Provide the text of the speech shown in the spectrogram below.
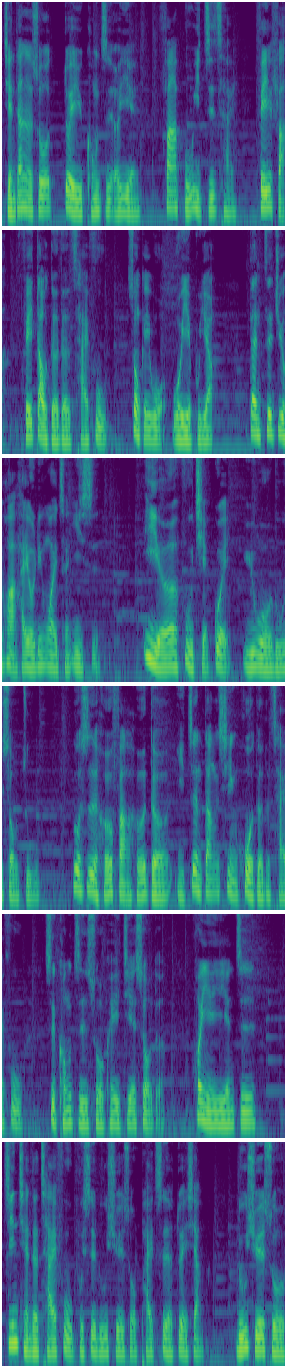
简单的说，对于孔子而言，发不义之财、非法、非道德的财富。送给我，我也不要。但这句话还有另外一层意思：义而富且贵，与我如手足。若是合法合德、以正当性获得的财富，是孔子所可以接受的。换言之，金钱的财富不是儒学所排斥的对象，儒学所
